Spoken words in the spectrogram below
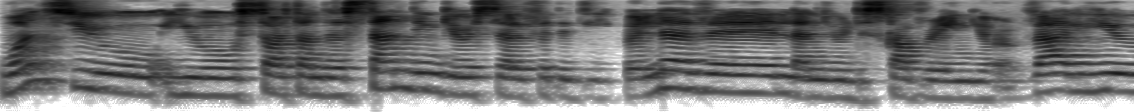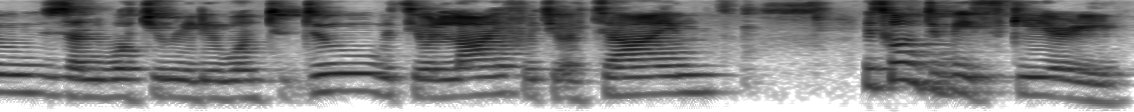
once you you start understanding yourself at a deeper level and you're discovering your values and what you really want to do with your life, with your time, it's going to be scary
